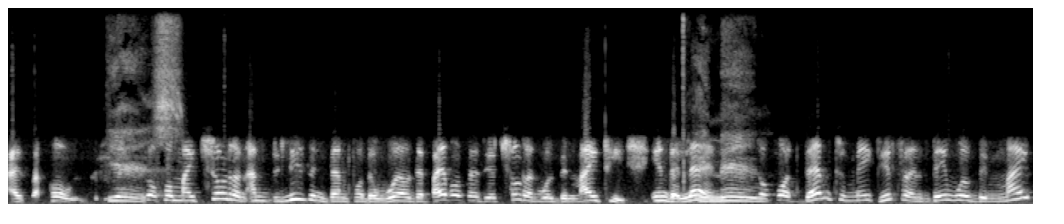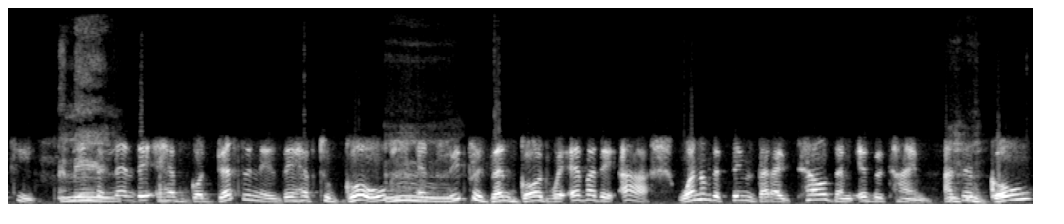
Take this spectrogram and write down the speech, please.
I suppose. Yes. So for my children, I'm releasing them for the world. The Bible says your children will be mighty in the land. Amen. So for them to make difference, they will be mighty in the land. They have got destinies. They have to go Mm. and represent God wherever they are. One of the things that I tell them every time, I Mm-hmm. said, go,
